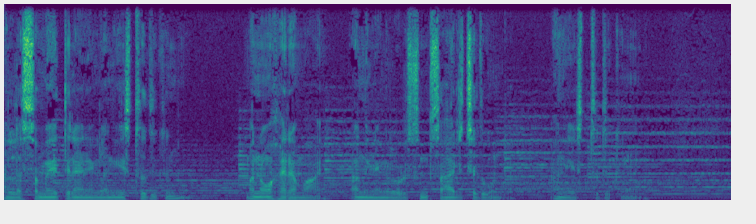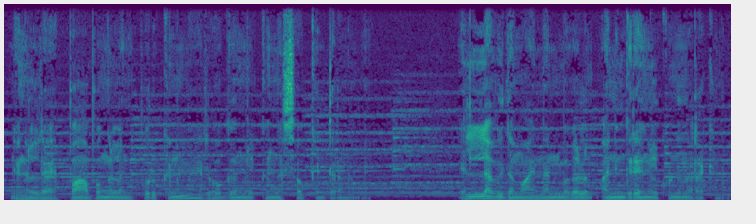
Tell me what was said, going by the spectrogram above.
നല്ല സമയത്തിനായി ഞങ്ങൾ അങ്ങേ സ്തുതിക്കുന്നു. മനോഹരമായി അങ്ങ് ഞങ്ങളോട് സംസാരിച്ചതുകൊണ്ട് അങ്ങേ സ്തുതിക്കുന്നു. ഞങ്ങളുടെ പാപങ്ങൾ അങ്ങ് പൊറുക്കണമേ രോഗങ്ങൾക്ക് അങ്ങ് സൗഖ്യം തരണമേ. എല്ലാവിധമായ നന്മകളും അനുഗ്രഹങ്ങൾ കൊണ്ട് നിറയ്ക്കണം.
